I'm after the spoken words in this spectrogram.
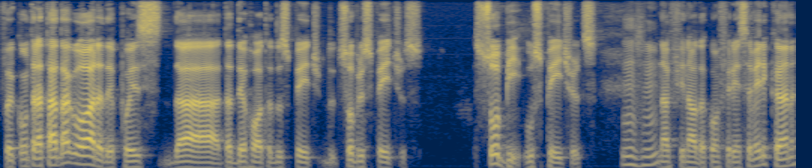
foi, contratado agora, depois da, da derrota dos Patriots, sobre os Patriots. Sob os Patriots uhum. na final da Conferência Americana.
